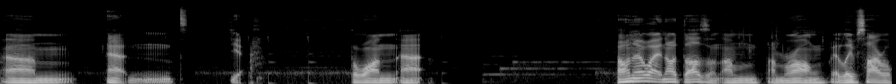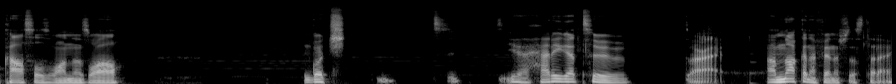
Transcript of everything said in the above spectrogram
Um, and yeah, the one at. Oh no, wait, no, it doesn't. I'm I'm wrong. It leaves Hyrule Castles one as well. Which, yeah, how do you get to? All right, I'm not gonna finish this today.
